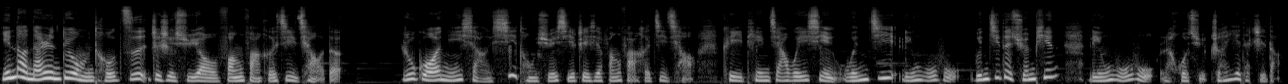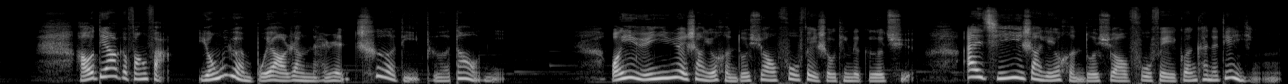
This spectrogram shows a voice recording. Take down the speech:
引导男人对我们投资，这是需要方法和技巧的。如果你想系统学习这些方法和技巧，可以添加微信文姬零五五，文姬的全拼零五五来获取专业的指导。好，第二个方法，永远不要让男人彻底得到你。网易云音乐上有很多需要付费收听的歌曲，爱奇艺上也有很多需要付费观看的电影。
